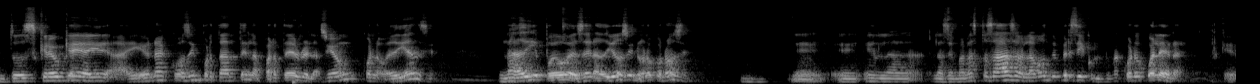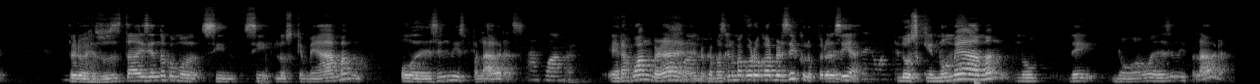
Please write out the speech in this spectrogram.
Entonces creo que hay, hay una cosa importante en la parte de relación con la obediencia. Nadie puede obedecer a Dios si no lo conoce. Eh, en, en la- las semanas pasadas hablamos de un versículo, no me acuerdo cuál era, porque, pero Jesús estaba diciendo como, si, si los que me aman obedecen mis palabras. A Juan. Era Juan, ¿verdad? Juan. Lo que pasa es que no me acuerdo cuál versículo, pero decía, los que no me aman no, de, no obedecen mi palabra.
